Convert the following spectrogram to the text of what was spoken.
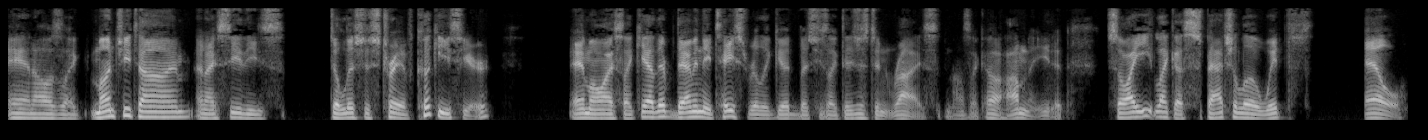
and I was like, munchy time. And I see these delicious tray of cookies here. And my wife's like, yeah, they're, they, I mean, they taste really good, but she's like, they just didn't rise. And I was like, oh, I'm going to eat it. So I eat like a spatula width L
